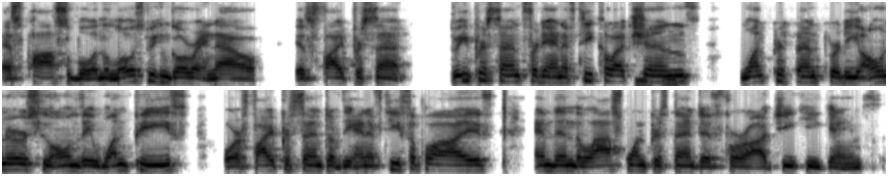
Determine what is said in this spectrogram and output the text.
as possible. And the lowest we can go right now is 5%. 3% for the NFT collections, 1% for the owners who owns a one piece or 5% of the NFT supplies. And then the last 1% is for uh, G-Key games.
